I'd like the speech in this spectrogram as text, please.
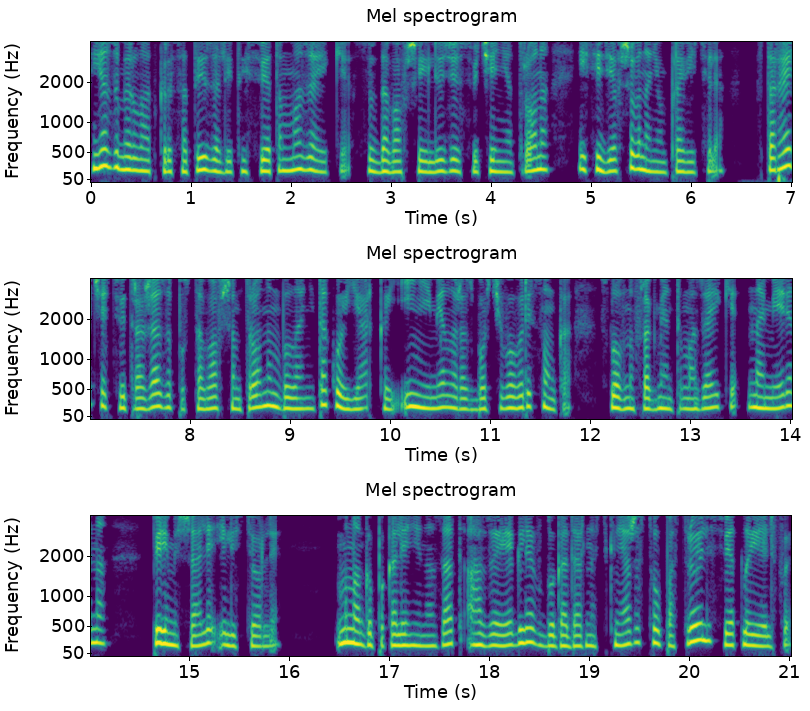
Я замерла от красоты, залитой светом мозаики, создававшей иллюзию свечения трона и сидевшего на нем правителя. Вторая часть витража за пустовавшим троном была не такой яркой и не имела разборчивого рисунка, словно фрагменты мозаики намеренно перемешали или стерли. Много поколений назад Аза Эгле в благодарность княжеству построили светлые эльфы.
